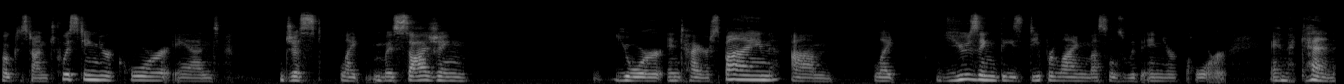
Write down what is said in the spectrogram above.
focused on twisting your core and just like massaging your entire spine, um, like using these deeper lying muscles within your core. And again,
